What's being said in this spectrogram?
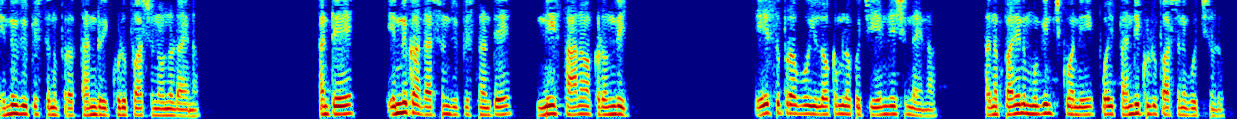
ఎందుకు చూపిస్తున్న తండ్రి కుడిపార్చన ఉన్నాడు ఆయన. అంటే ఎందుకు ఆ దర్శనం చూపిస్తుందంటే నీ స్థానం అక్కడ ఉంది. ఏసు ప్రభు ఈ లోకంలోకి వచ్చి ఏం చేసిండు ఆయన? తన పనిని ముగించుకొని పోయి తండ్రి కుడిపార్చనకు వచ్చినాడు.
